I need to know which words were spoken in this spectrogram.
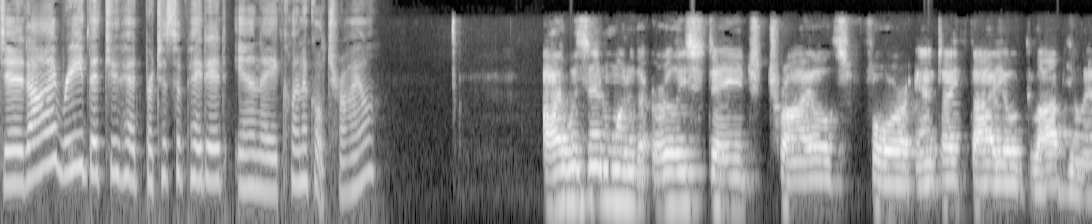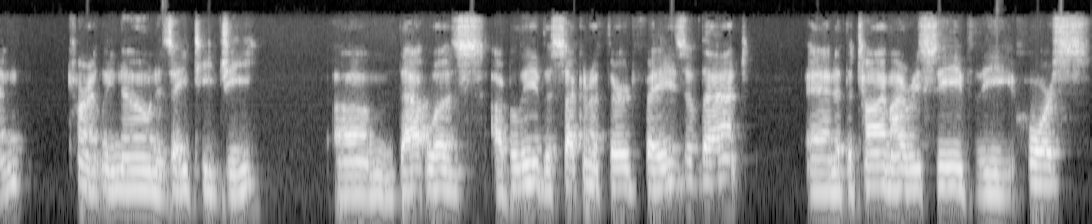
Did I read that you had participated in a clinical trial? I was in one of the early stage trials for antithioglobulin, currently known as ATG. Um, that was, I believe, the second or third phase of that. And at the time I received the horse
